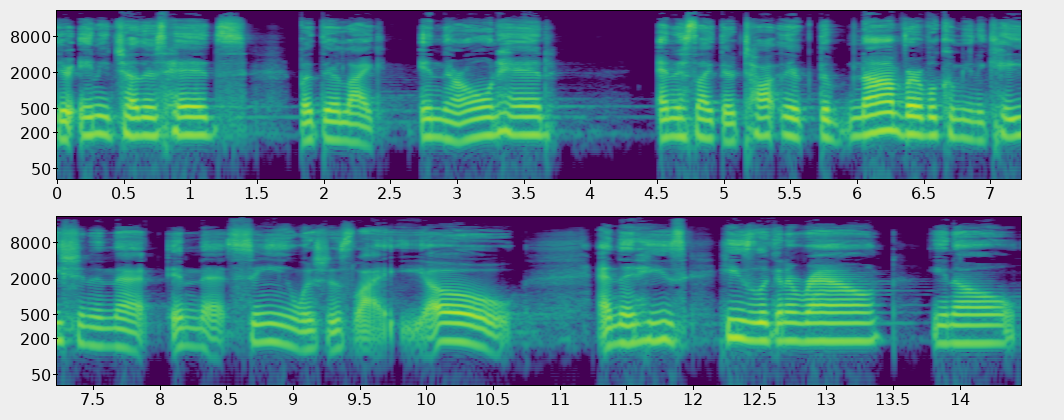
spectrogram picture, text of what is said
they're in each other's heads, but they're like in their own head and it's like they're talk they're the nonverbal communication in that in that scene was just like yo. And then he's he's looking around you know.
